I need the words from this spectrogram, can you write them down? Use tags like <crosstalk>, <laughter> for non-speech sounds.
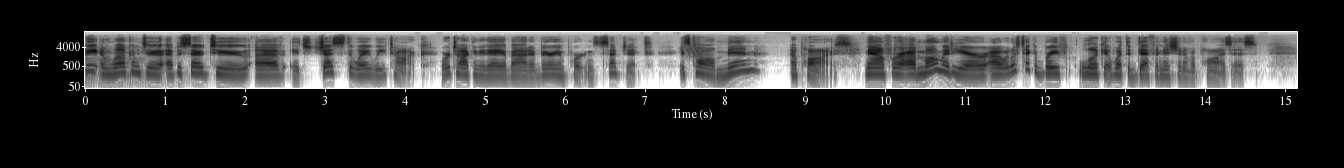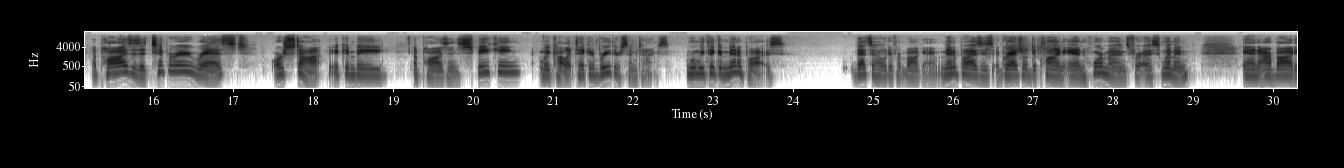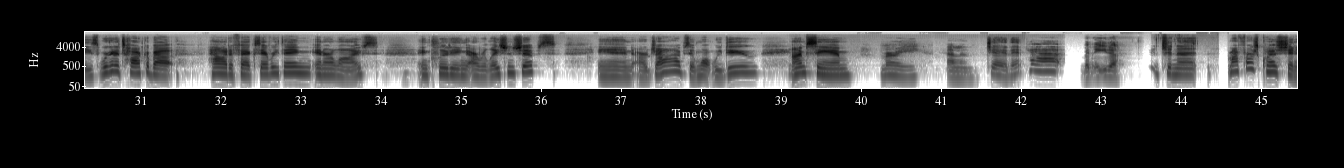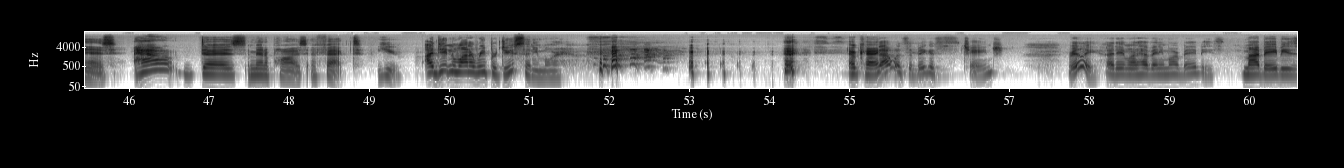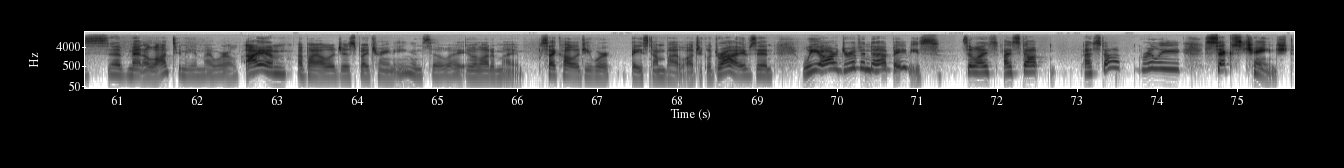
everybody, and welcome to episode two of It's Just the Way We Talk. We're talking today about a very important subject. It's called Men a pause. Now, for a moment here, uh, let's take a brief look at what the definition of a pause is. A pause is a temporary rest or stop. It can be a pause in speaking. We call it taking a breather sometimes. When we think of menopause, that's a whole different ballgame. Menopause is a gradual decline in hormones for us women and our bodies. We're going to talk about how it affects everything in our lives, including our relationships and our jobs and what we do. I'm Sam. Marie. Ellen. Janet. Cat. Benita. Jeanette. My first question is How does menopause affect you? I didn't want to reproduce anymore. <laughs> Okay. That was the biggest change. Really, I didn't want to have any more babies. My babies have meant a lot to me in my world. I am a biologist by training, and so I do a lot of my psychology work based on biological drives, and we are driven to have babies. So I, I stopped, I stopped really, sex changed.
